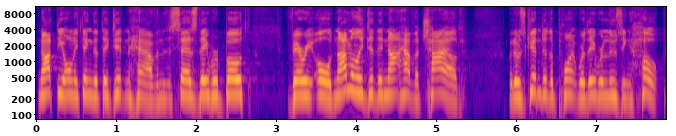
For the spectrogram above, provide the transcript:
not the only thing that they didn't have. And it says they were both very old. Not only did they not have a child, but it was getting to the point where they were losing hope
